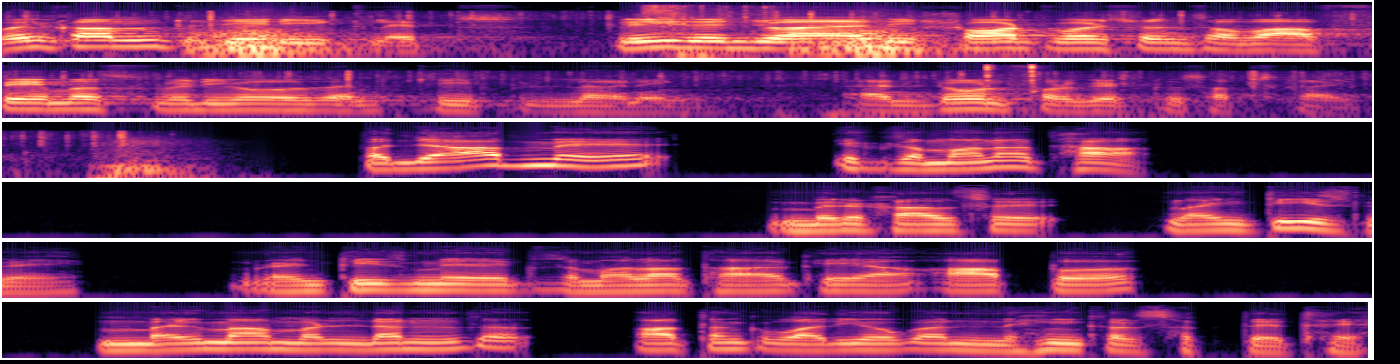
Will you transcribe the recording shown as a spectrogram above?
Welcome to JD Clips. Please enjoy the short versions of our famous videos and keep learning. And don't forget to subscribe. पंजाब में एक ज़माना था, मेरे ख्याल से 90s में 90s में एक ज़माना था कि आप महिमा मंडन आतंकवादियों का नहीं कर सकते थे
